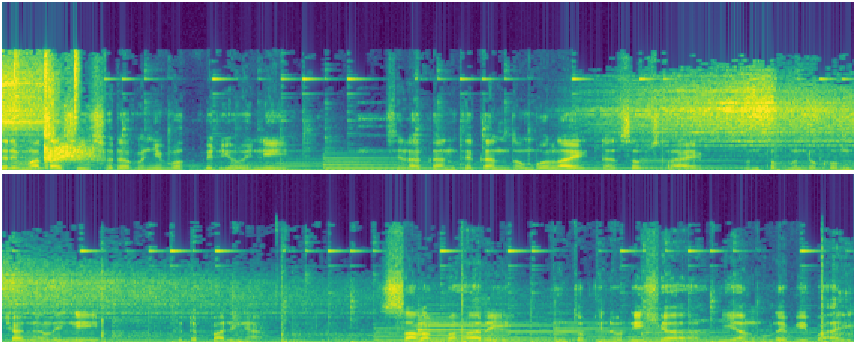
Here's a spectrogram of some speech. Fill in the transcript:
Terima kasih sudah menyimak video ini. Silakan tekan tombol like dan subscribe untuk mendukung channel ini ke depannya. Salam bahari untuk Indonesia yang lebih baik.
